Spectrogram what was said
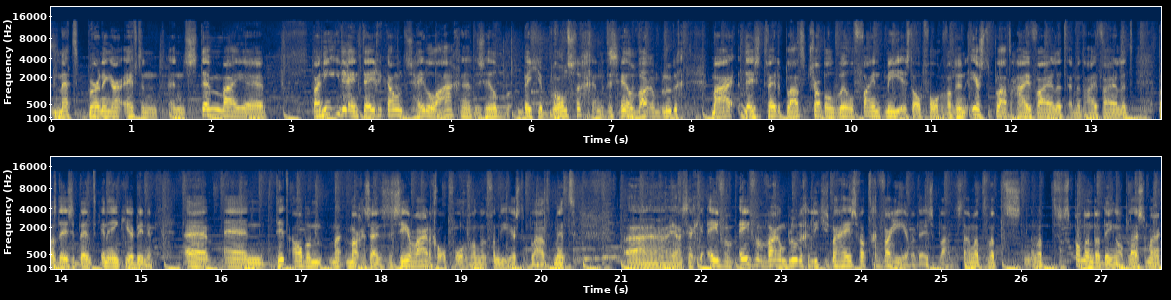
Matt, Matt Berninger heeft een, een stem waar, je, waar niet iedereen tegen kan. Het is heel laag en het is heel, een beetje bronstig en het is heel warmbloedig. Maar deze tweede plaat, Trouble Will Find Me... is de opvolger van hun eerste plaat High Violet. En met High Violet was deze band in één keer binnen. Eh, en dit album ma- mag er zijn. Het is een zeer waardige opvolger van, de, van die eerste plaat. Met eh, ja, zeg je, even, even warmbloedige liedjes, maar hij is wat gevarieerder, deze plaat. Er staan wat, wat, wat spannender dingen op. Luister maar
